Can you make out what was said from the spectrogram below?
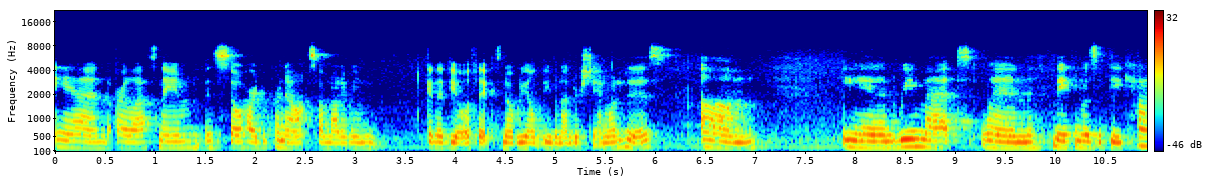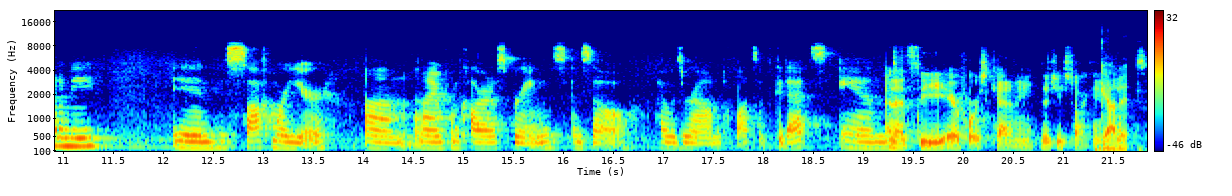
and our last name is so hard to pronounce, so I'm not even going to deal with it because nobody will even understand what it is. Um, and we met when Nathan was at the academy in his sophomore year, um, and I am from Colorado Springs, and so I was around lots of cadets, and and that's the Air Force Academy that she's talking Got about.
